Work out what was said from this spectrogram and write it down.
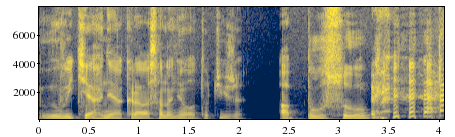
ju vyťahne a kráva sa na ňo otočí, že a pusu?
